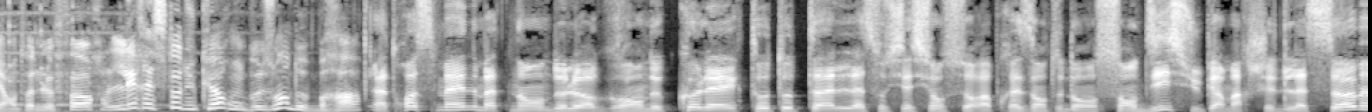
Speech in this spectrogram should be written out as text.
Pierre-Antoine Lefort, les restos du cœur ont besoin de bras. À trois semaines maintenant de leur grande collecte, au total, l'association sera présente dans 110 supermarchés de la Somme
